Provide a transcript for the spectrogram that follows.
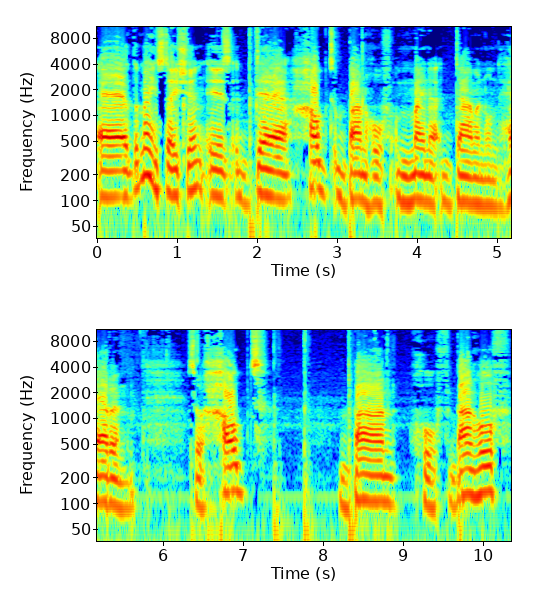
uh, the main station is der Hauptbahnhof, meine Damen und Herren. So Hauptbahnhof. Bahnhof,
